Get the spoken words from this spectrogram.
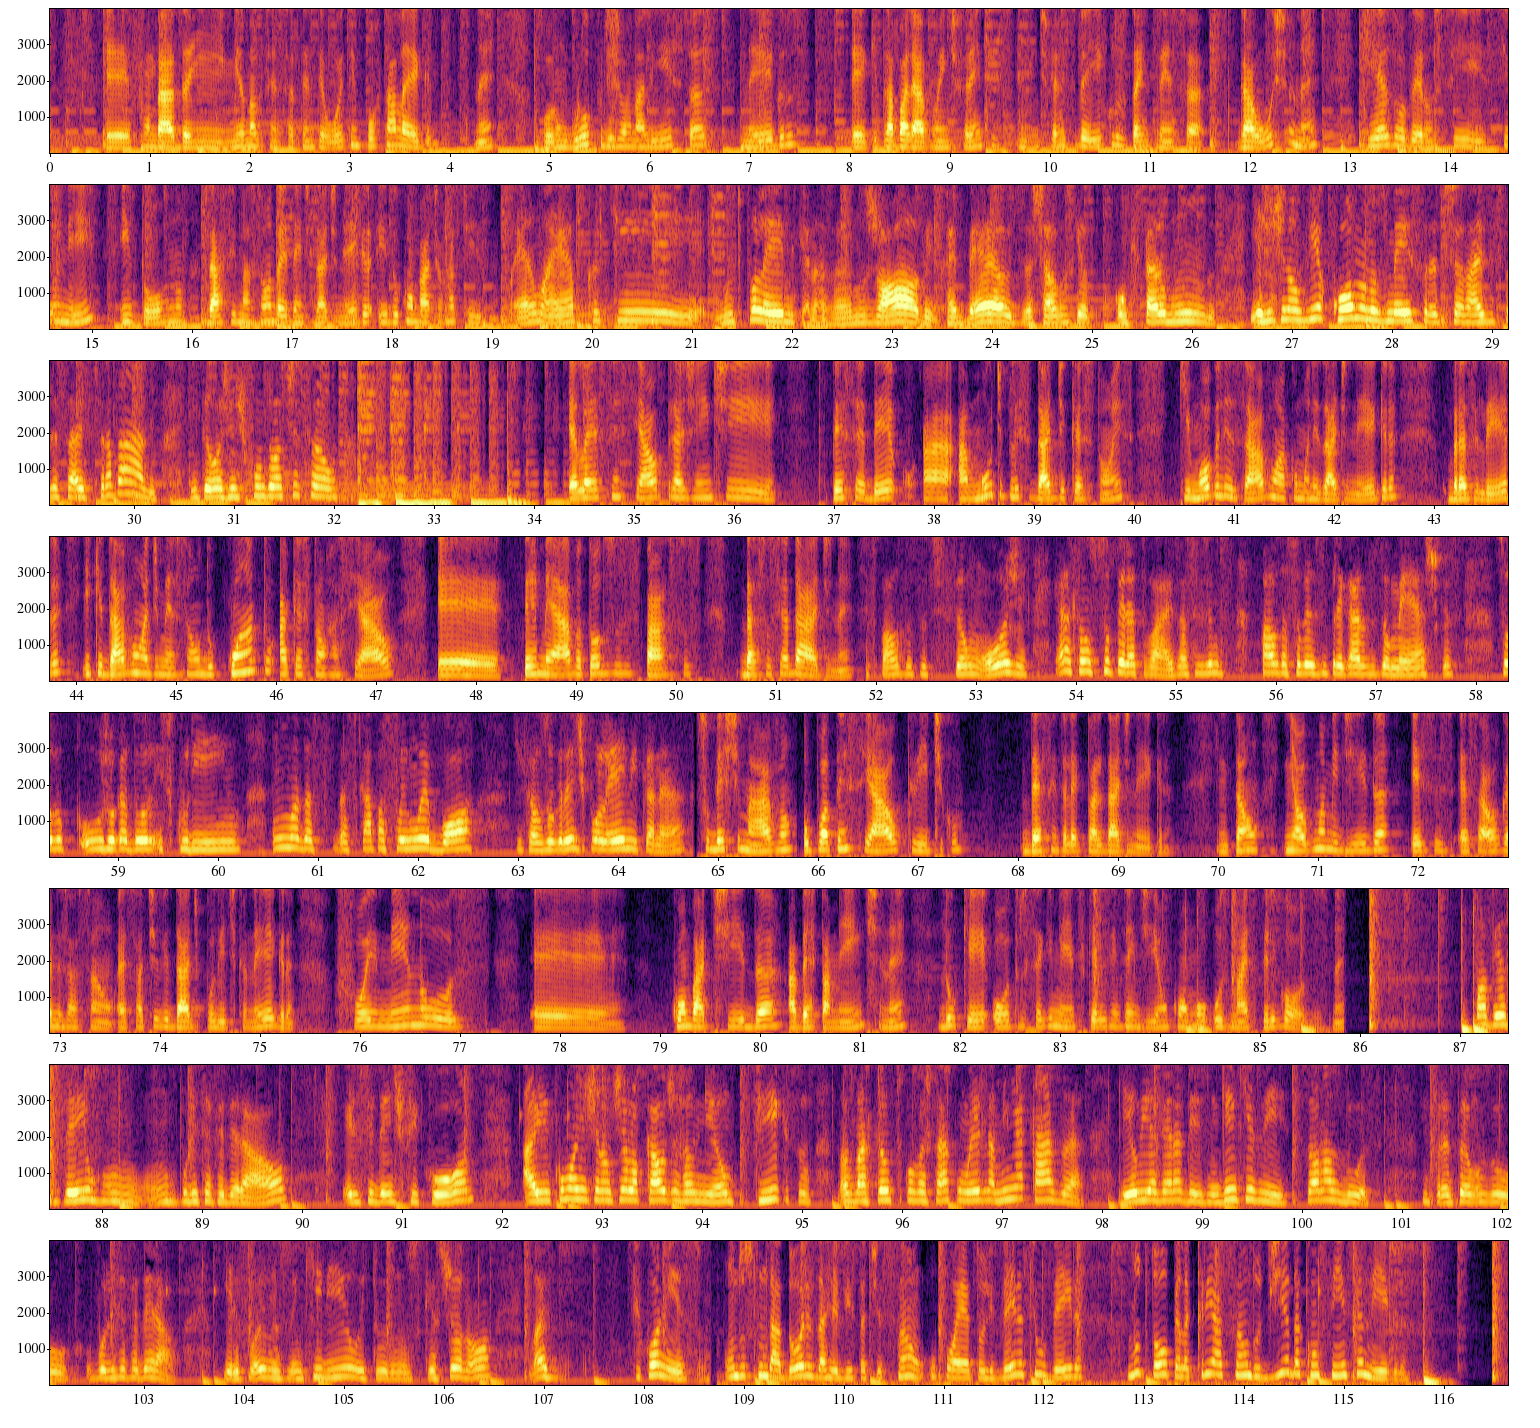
é, fundada em 1978 em Porto Alegre né, por um grupo de jornalistas negros é, que trabalhavam em diferentes, em diferentes veículos da imprensa gaúcha, né, que resolveram se, se unir em torno da afirmação da identidade negra e do combate ao racismo. Era uma época que muito polêmica, nós éramos jovens, rebeldes, achávamos que ia conquistar o mundo. E a gente não via como nos meios tradicionais expressar esse trabalho. Então a gente fundou a Tição ela é essencial para a gente perceber a, a multiplicidade de questões que mobilizavam a comunidade negra brasileira e que davam a dimensão do quanto a questão racial é, permeava todos os espaços da sociedade, né? As pautas do Tição hoje, elas são super atuais. Nós fizemos pautas sobre as empregadas domésticas, sobre o jogador escurinho. Uma das, das capas foi um ebó que causou grande polêmica, né? Subestimavam o potencial crítico dessa intelectualidade negra. Então, em alguma medida, esses, essa organização, essa atividade política negra foi menos é, combatida abertamente, né, do que outros segmentos que eles entendiam como os mais perigosos, né? Uma vez veio um, um polícia federal, ele se identificou Aí, como a gente não tinha local de reunião fixo, nós marcamos para conversar com ele na minha casa. Eu e a Vera Deise. Ninguém quis ir, só nós duas. Enfrentamos o, o Polícia Federal. E ele foi, nos inquiriu e tudo, nos questionou, mas ficou nisso. Um dos fundadores da revista Tição, o poeta Oliveira Silveira, lutou pela criação do Dia da Consciência Negra.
